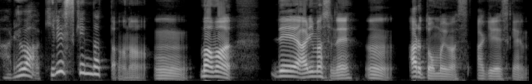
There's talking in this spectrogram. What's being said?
あれはアキレス腱だったかな？うん。まあまあ、で、ありますね。うん。あると思います。アキレス腱。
